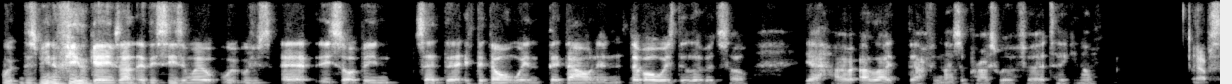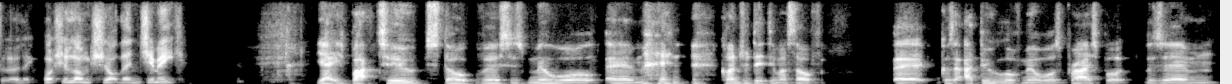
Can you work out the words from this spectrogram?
we, there's been a few games, aren't there, this season where we, have uh, it's sort of been said that if they don't win, they're down, and they've always delivered. So, yeah, I, I like. I think that's a price worth uh, taking on. Absolutely. What's your long shot then, Jimmy? Yeah, it's back to Stoke versus Millwall. Um, and contradicting myself because uh, I do love Millwall's price, but there's um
